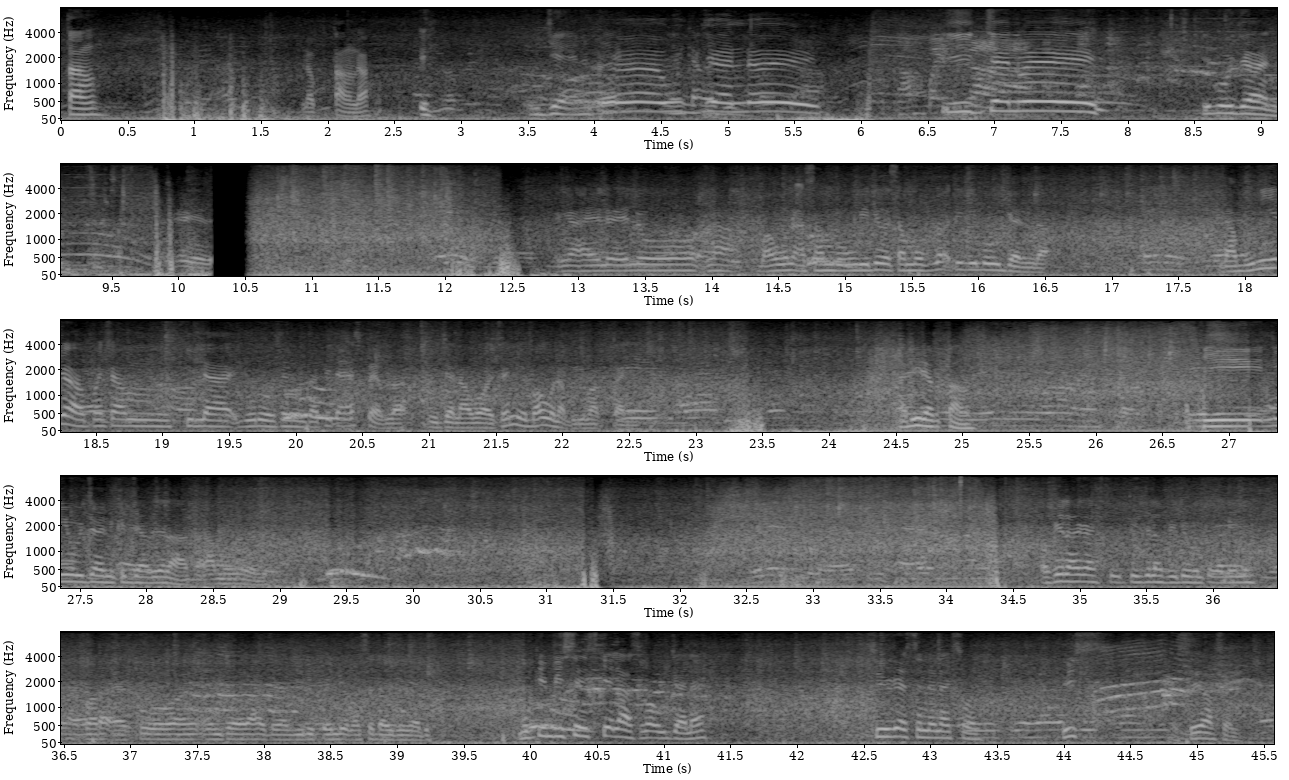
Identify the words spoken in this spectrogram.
petang. Dah petang dah. Eh, Hujan tu. eh hujan oi. Hujan weh. Ibu hujan. Tengah elok-elok nak baru nak sambung video sambung vlog tiba-tiba hujan pula. Dah bunyi dah macam kilat guru sana tapi tak expect pula hujan awal macam ni baru nak pergi makan. Tadi dah petang. Tapi ni hujan kejap je lah, tak lama pun. Okay lah guys, itu je lah video untuk kali ni. Aku harap aku enjoy lah dengan video pendek masa diving tadi. Mungkin bising sikit lah sebab hujan eh. See you guys in the next one. Peace. Stay awesome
